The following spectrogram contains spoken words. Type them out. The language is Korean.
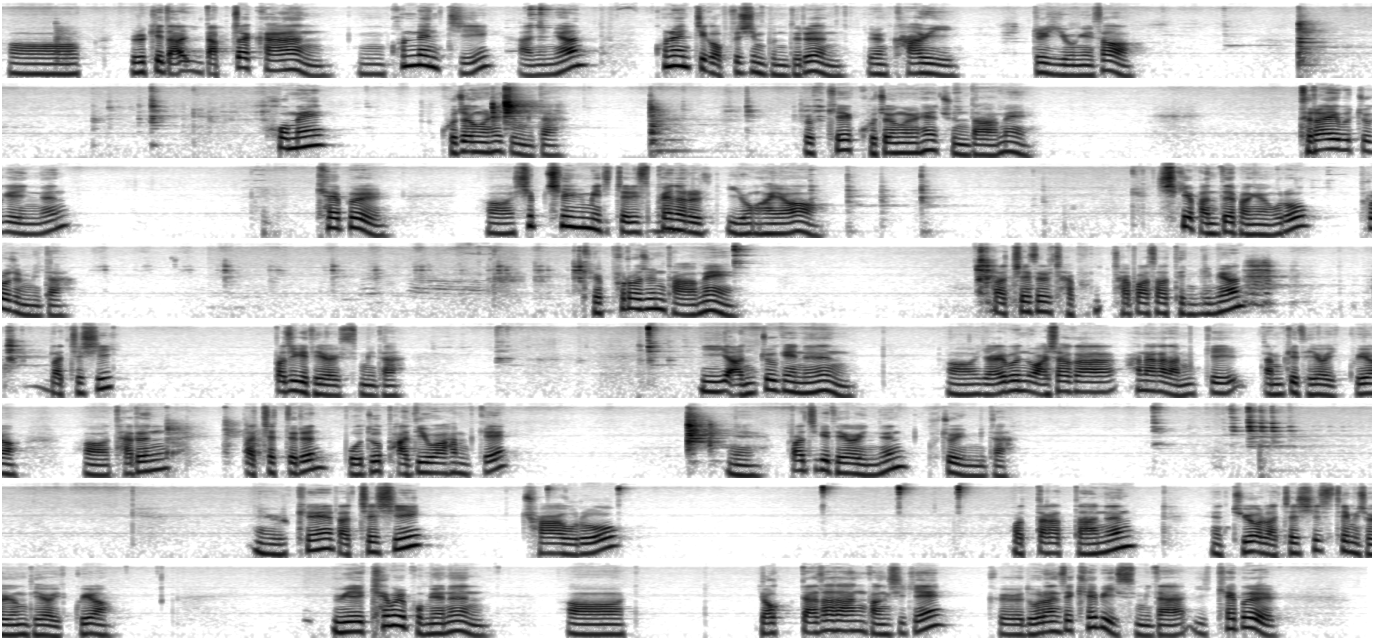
어, 이렇게 나- 납작한 음, 콘렌치 아니면 콘렌치가 없으신 분들은 이런 가위를 이용해서 홈에 고정을 해줍니다. 이렇게 고정을 해준 다음에 드라이브 쪽에 있는 캡을 어, 17mm짜리 스패너를 이용하여 시계 반대 방향으로 풀어줍니다. 이렇게 풀어준 다음에 라쳇을 잡, 잡아서 당기면 라쳇이 빠지게 되어 있습니다. 이 안쪽에는 어, 얇은 와셔가 하나가 남게, 남게 되어 있고요. 어, 다른 라쳇들은 모두 바디와 함께 예, 빠지게 되어 있는 구조입니다. 이렇게 라쳇이 좌우로 왔다 갔다 하는 예, 듀얼 라쳇 시스템이 적용되어 있고요. 위에 캡을 보면은 어, 역나사상 방식의 그 노란색 캡이 있습니다. 이 캡을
